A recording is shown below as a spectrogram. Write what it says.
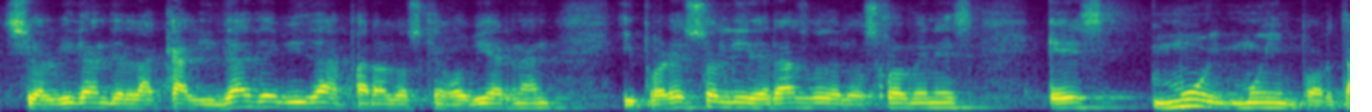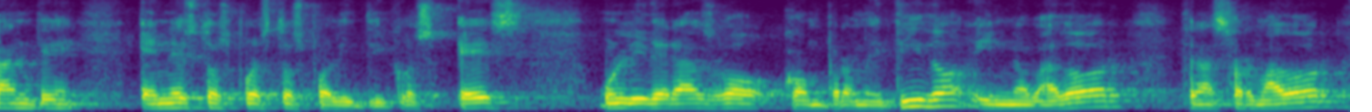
se olvidan de la calidad de vida para los que gobiernan y por eso el liderazgo de los jóvenes es muy, muy importante en estos puestos políticos. Es un liderazgo comprometido, innovador, transformador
